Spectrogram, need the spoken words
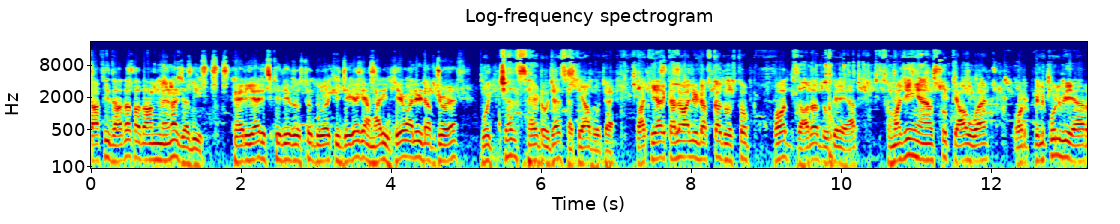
काफ़ी ज़्यादा तादाद में है ना जभी खैर यार, इसके लिए दोस्तों दुआ कीजिएगा कि हमारी ये वाली डब जो है, वो जल्द सेट हो जाए सत्याब हो जाए। बाकी यार, कल वाली डब का दोस्तों बहुत ज़्यादा दुख है यार। समझ ही नहीं आया उसको क्या हुआ है। और बिल्कुल भी यार,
